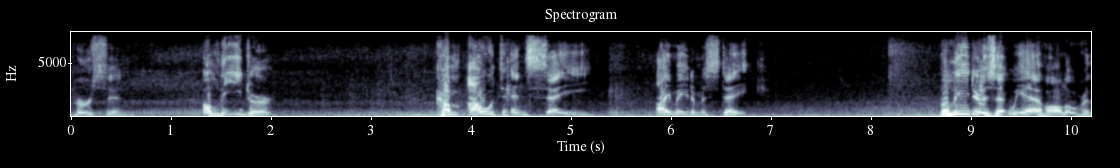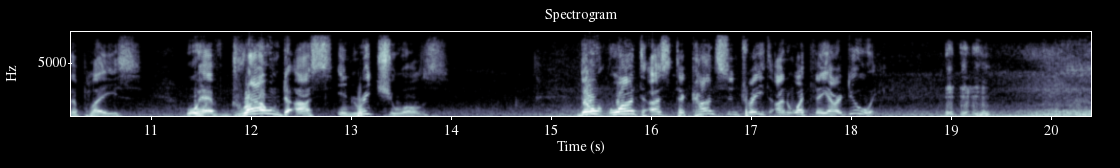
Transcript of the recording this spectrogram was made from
person, a leader, come out and say, I made a mistake? The leaders that we have all over the place who have drowned us in rituals don't want us to concentrate on what they are doing.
